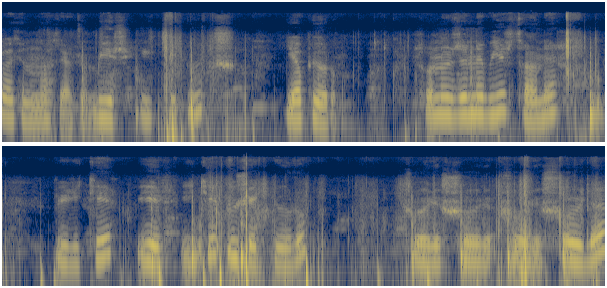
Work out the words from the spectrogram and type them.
Bakın nasıl yapacağım? 1 2 3 yapıyorum. Sonra üzerine bir tane 1 2 1 2 3 ekliyorum. Şöyle şöyle şöyle şöyle.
